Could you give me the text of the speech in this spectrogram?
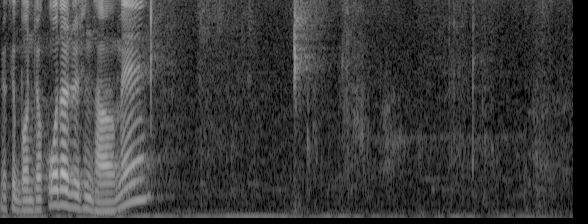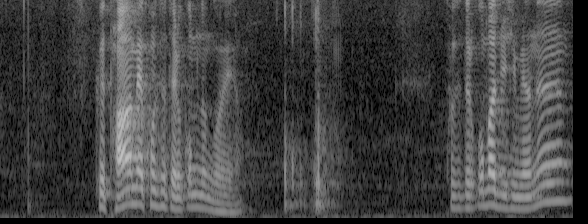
이렇게 먼저 꽂아 주신 다음에 그 다음에 콘센트를 꼽는 거예요. 콘센트를 꼽아 주시면은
